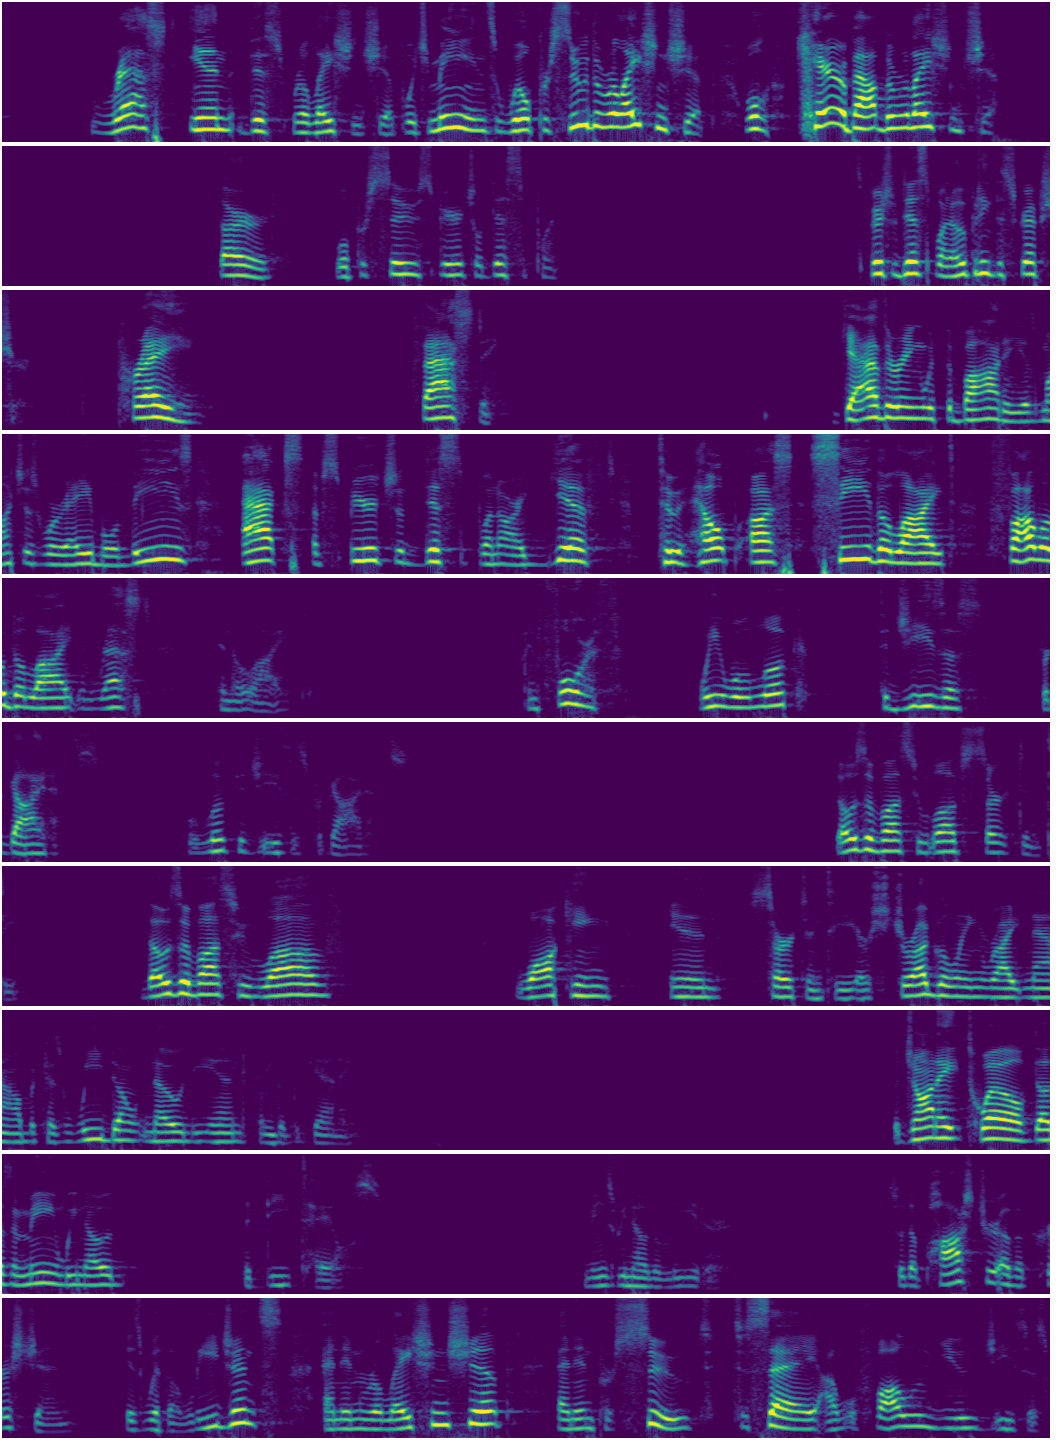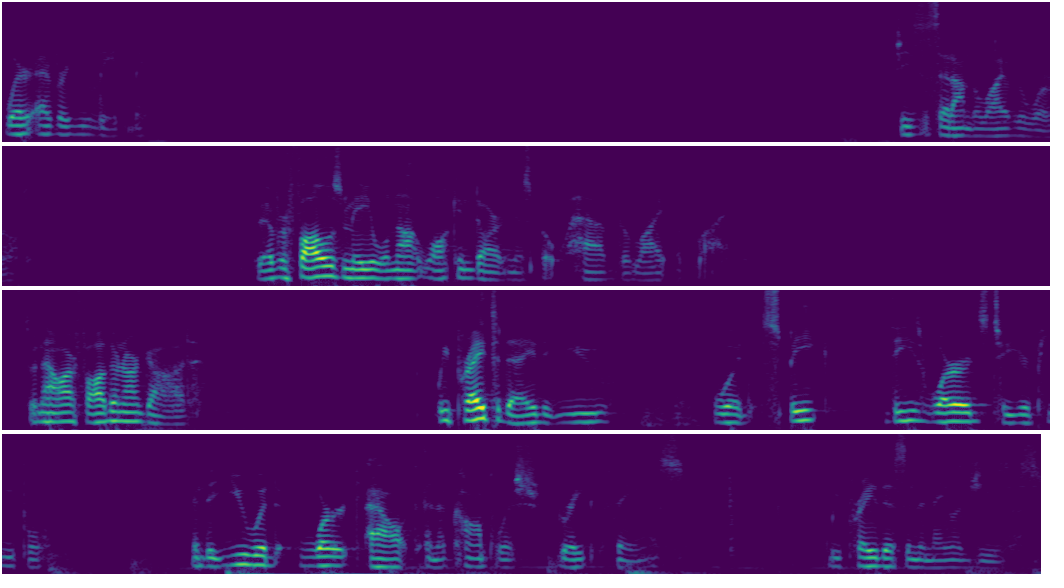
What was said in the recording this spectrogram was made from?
rest in this relationship, which means we'll pursue the relationship, we'll care about the relationship. Third, we'll pursue spiritual discipline. Spiritual discipline, opening the scripture, praying, fasting, gathering with the body as much as we're able. These acts of spiritual discipline are a gift to help us see the light, follow the light, and rest in the light. And fourth, we will look to Jesus for guidance. We'll look to Jesus for guidance. Those of us who love certainty, those of us who love walking in certainty are struggling right now because we don't know the end from the beginning. But John 8 12 doesn't mean we know the details, it means we know the leader. So the posture of a Christian is with allegiance and in relationship and in pursuit to say, I will follow you, Jesus, wherever you lead me. Jesus said, I'm the light of the world. Whoever follows me will not walk in darkness, but will have the light of life. So now, our Father and our God, we pray today that you would speak these words to your people and that you would work out and accomplish great things. We pray this in the name of Jesus.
